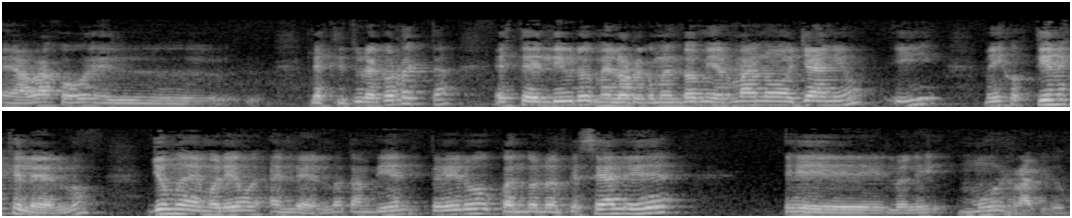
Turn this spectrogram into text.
eh, abajo la escritura correcta. Este libro me lo recomendó mi hermano Yanio y me dijo, tienes que leerlo. Yo me demoré en leerlo también, pero cuando lo empecé a leer, eh, lo leí muy rápido.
